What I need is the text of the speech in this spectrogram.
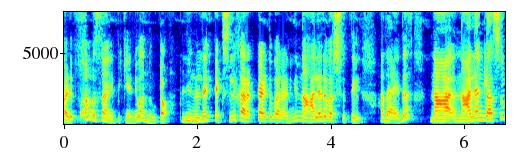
പഠിപ്പ് അവസാനിപ്പിക്കേണ്ടി വന്നു കേട്ടോ. അപ്പം നിങ്ങളുടെ ടെക്സ്റ്റിൽ കറക്റ്റായിട്ട് പറയുകയാണെങ്കിൽ നാലര വർഷത്തിൽ അതായത് നാലാം ക്ലാസ്സും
